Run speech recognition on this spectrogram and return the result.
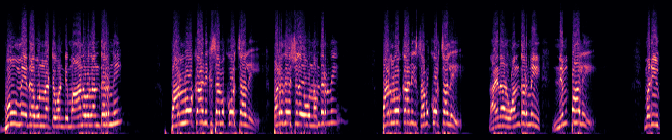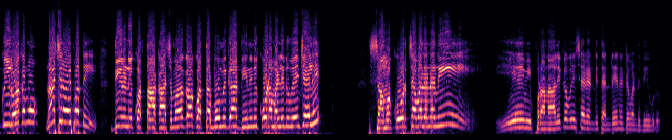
భూమి మీద ఉన్నటువంటి మానవులందరినీ పరలోకానికి సమకూర్చాలి. పరదేశంలో ఉన్న అందరినీ పరలోకానికి సమకూర్చాలి. నాయన అందరినీ నింపాలి. మరి ఈ లోకము నాశనం అయిపోద్ది. దీనిని కొత్త ఆకాశముగా కొత్త భూమిగా దీనిని కూడా మళ్ళీ నువ్వేం చేయాలి? సమకూర్చవలనని. ఏమి ప్రణాళిక వేశాడండి తండ్రి అయినటువంటి దేవుడు.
